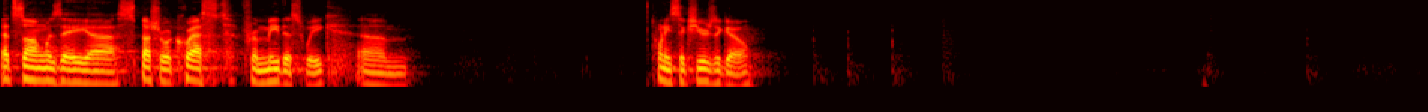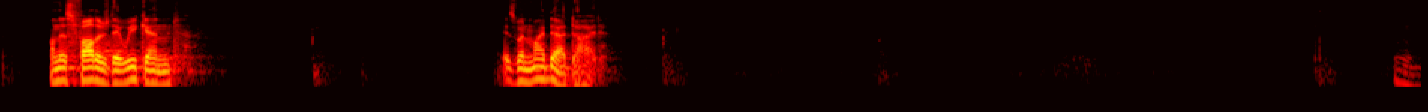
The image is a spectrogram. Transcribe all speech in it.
That song was a uh, special request from me this week. Um, 26 years ago, on this Father's Day weekend, is when my dad died.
